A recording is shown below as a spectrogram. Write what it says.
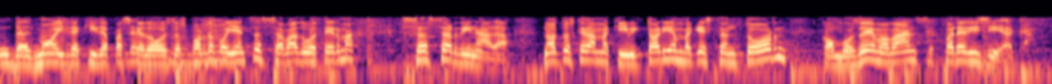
del moll d'aquí de pescadors d'Esport de Pollença se va dur a terme la sardinada. Nosaltres quedam aquí, Victòria, amb aquest entorn, com vos dèiem abans, paradisíac.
